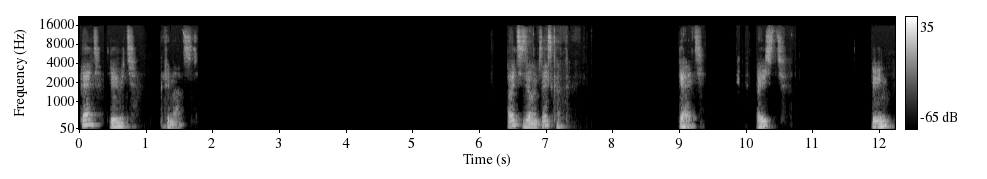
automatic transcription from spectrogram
5, 9, 13. Давайте сделаем, знаете как? 5, 6, 7.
